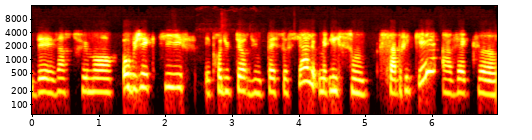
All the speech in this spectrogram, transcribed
des instruments objectifs et producteurs d'une paix sociale, mais ils sont fabriqués avec euh,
